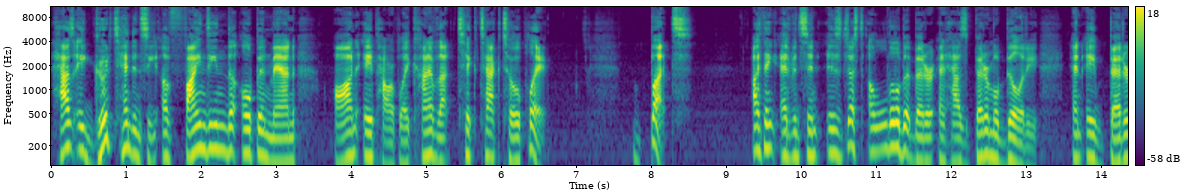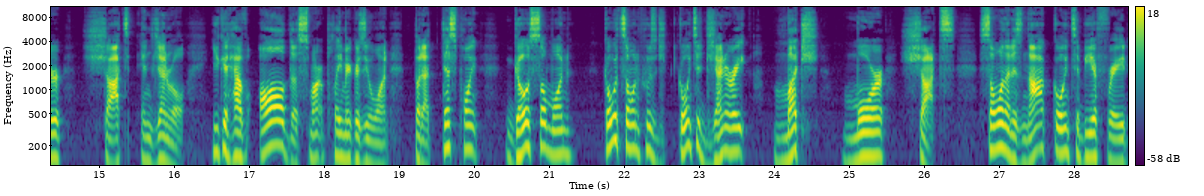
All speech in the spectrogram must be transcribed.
has a good tendency of finding the open man on a power play, kind of that tic tac toe play. But I think Edvinsson is just a little bit better and has better mobility and a better shot in general. You could have all the smart playmakers you want, but at this point, go someone go with someone who's going to generate much more shots. Someone that is not going to be afraid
